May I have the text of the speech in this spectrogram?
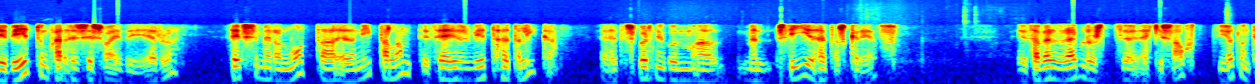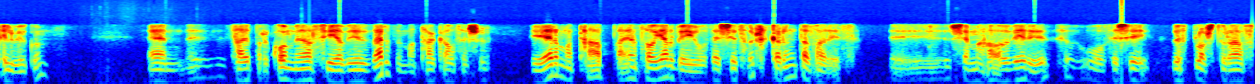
við vitum hvað þessi svæði eru. Þeir sem er að nota eða nýta landi, þeir vita þetta líka. Þetta er spurningum að menn stýði þetta skref. Það verður eflaust ekki sátt í öllum tilvíkum en eh, það er bara komið að því að við verðum að taka á þessu. Við erum að tapa en þá jarfið og þessi þurkar undarfarið sem hafa verið og þessi uppblástur af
